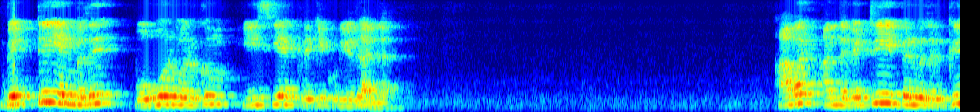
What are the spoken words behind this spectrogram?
வெற்றி என்பது ஒவ்வொருவருக்கும் ஈஸியாக கிடைக்கக்கூடியது அல்ல. அவர் அந்த வெற்றியை பெறுவதற்கு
